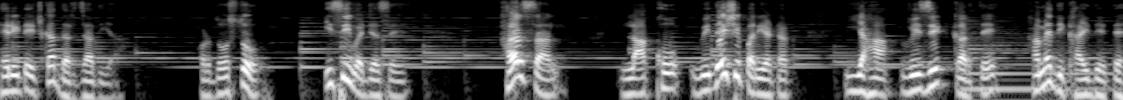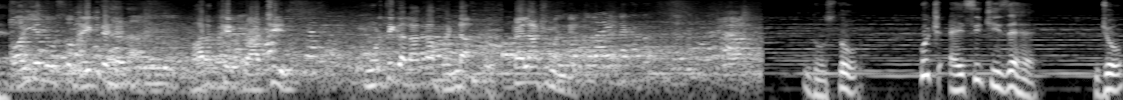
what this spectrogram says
हेरिटेज का दर्जा दिया। और दोस्तों, इसी वजह से हर साल लाखों विदेशी पर्यटक यहाँ विज़िट करते हमें दिखाई देते हैं। और ये दोस्तों देखते हैं भारत के प्राचीन मूर्तिकला का भंडार, कैलाश मंदिर। दोस्तों, कुछ ऐसी चीज़ें हैं जो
